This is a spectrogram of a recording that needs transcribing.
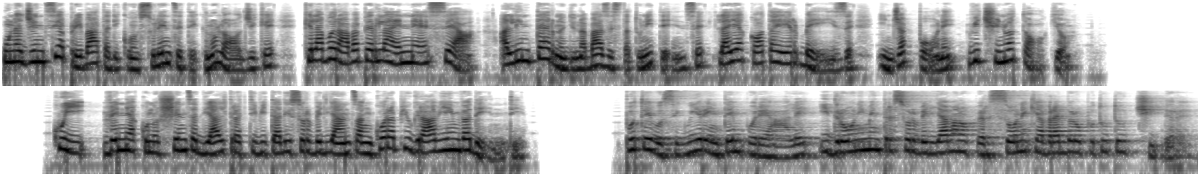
un'agenzia privata di consulenze tecnologiche che lavorava per la NSA all'interno di una base statunitense, la Yakota Air Base, in Giappone, vicino a Tokyo. Qui venne a conoscenza di altre attività di sorveglianza ancora più gravi e invadenti. Potevo seguire in tempo reale i droni mentre sorvegliavano persone che avrebbero potuto uccidere.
